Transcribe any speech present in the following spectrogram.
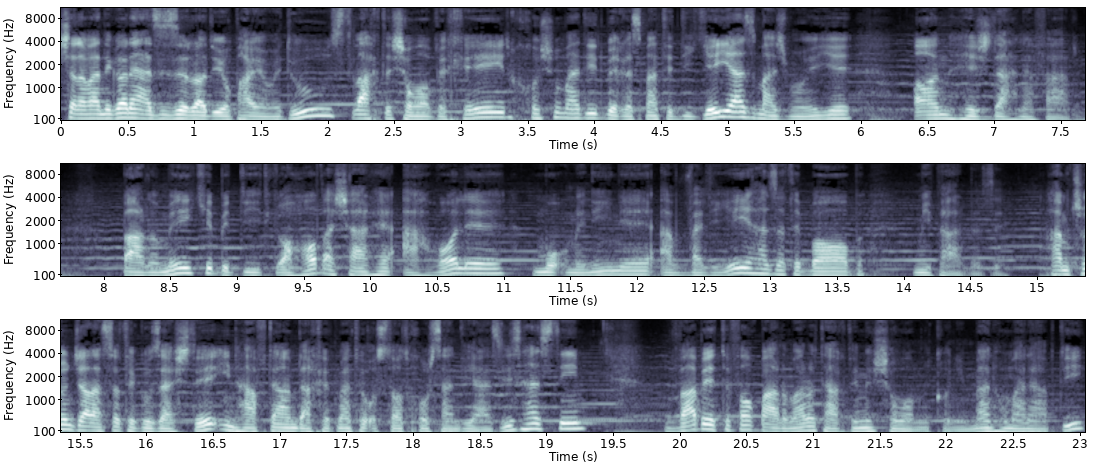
شنوندگان عزیز رادیو پیام دوست وقت شما به خیر. خوش اومدید به قسمت دیگه ای از مجموعه آن 18 نفر. برنامه ای که به دیدگاه ها و شرح احوال مؤمنین اولیه حضرت باب می‌پردازه. همچون جلسات گذشته این هفته هم در خدمت استاد خورسندی عزیز هستیم و به اتفاق برنامه رو تقدیم شما می‌کنیم. من هومن عبدی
